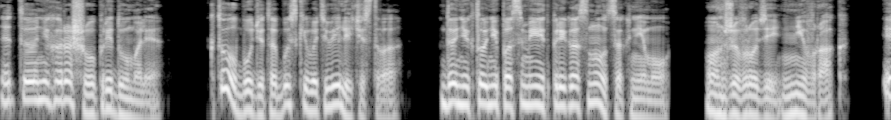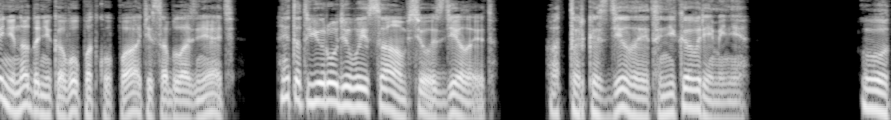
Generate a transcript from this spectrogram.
это нехорошо придумали. Кто будет обыскивать величество? Да никто не посмеет прикоснуться к нему. Он же вроде не враг, и не надо никого подкупать и соблазнять. Этот юродивый сам все сделает, а только сделает не ко времени. Вот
